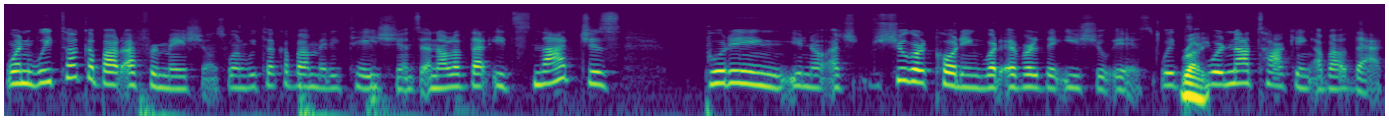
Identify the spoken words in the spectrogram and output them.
when we talk about affirmations when we talk about meditations and all of that it's not just putting you know a sh- sugar coating whatever the issue is. We, Right. we're not talking about that.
